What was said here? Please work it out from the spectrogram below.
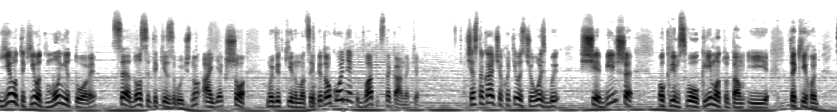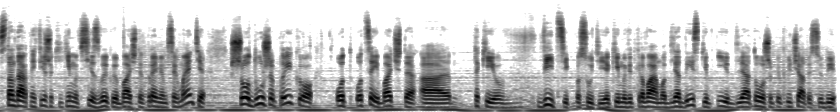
Є отакі от монітори. Це досить таки зручно. А якщо ми відкинемо цей підоконник, два підстаканники. Чесно кажучи, хотілося чогось би ще більше, окрім свого клімату там і таких от стандартних фішок, які ми всі звикли бачити в преміум сегменті. Що дуже прикро, от оцей, бачите, а, такий відсік, по суті, який ми відкриваємо для дисків і для того, щоб підключати сюди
